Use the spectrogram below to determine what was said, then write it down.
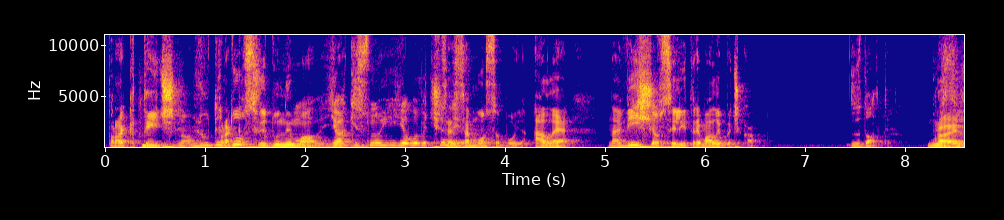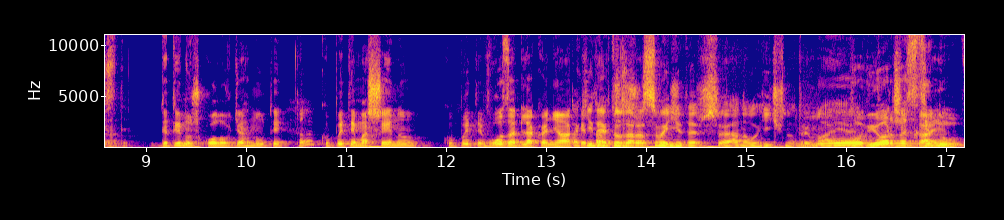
практично. Люди прак- досвіду не мали, якісної яловичини Це само собою. Але навіщо в селі тримали бичка? здати. Не Правильно. з'їсти. Дитину в школу вдягнути, Так. купити машину, купити воза для коняки. Так і дехто зараз свині теж аналогічно тримає. Ну, Ковьор на стіну.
